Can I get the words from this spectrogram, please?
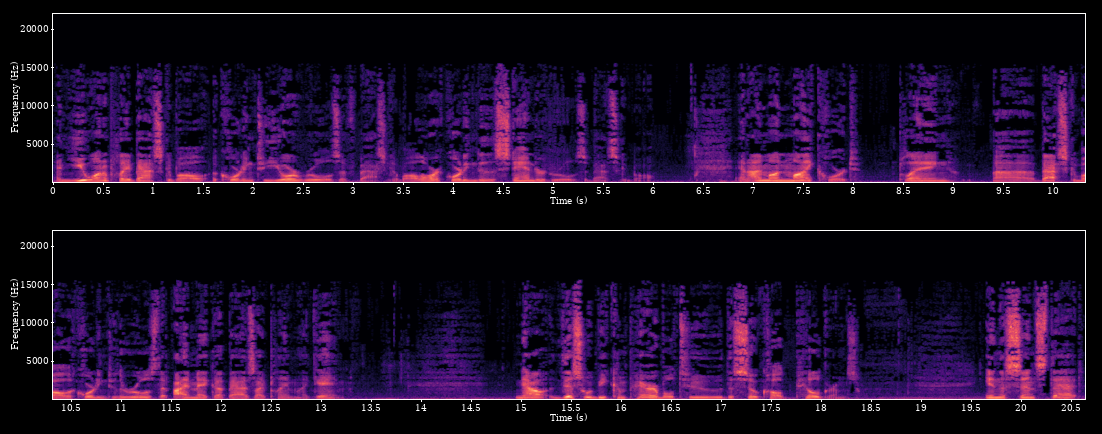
and you want to play basketball according to your rules of basketball or according to the standard rules of basketball, and I'm on my court playing uh, basketball according to the rules that I make up as I play my game. Now, this would be comparable to the so called pilgrims in the sense that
